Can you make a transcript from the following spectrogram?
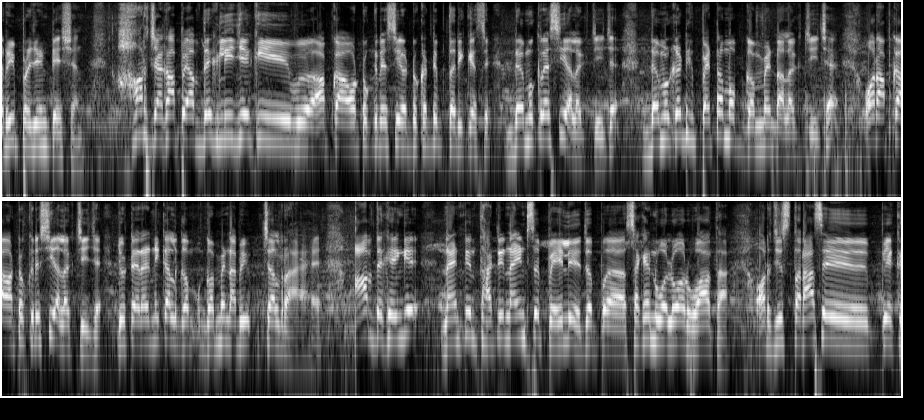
representation हर जगह पे आप देख लीजिए कि आपका ऑटोक्रेसी ऑटोक्रेटिव तरीके से डेमोक्रेसी अलग चीज़ है। डेमोक्रेटिक पैटर्न ऑफ़ गवर्नमेंट अलग चीज़ है और आपका ऑटोक्रेसी अलग चीज़ है, जो टेरानिकल गवर्नमेंट अभी चल रहा है। आप देखेंगे 1939 से पहले जब सेकेंड वर्ल्ड वॉर हुआ था और जिस तरह से एक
